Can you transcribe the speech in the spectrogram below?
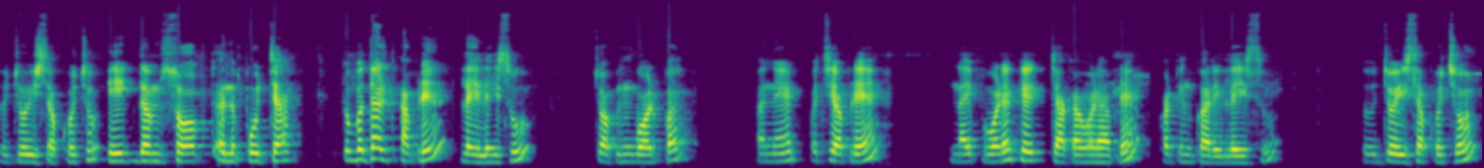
તો જોઈ શકો છો, એકદમ સોફ્ટ અને પોચા. તો બધા જ આપણે લઈ લઈશું ચોપિંગ બોર્ડ પર. અને પછી આપણે નાઈફ વડે કે ચાકા વડે આપણે કટિંગ કરી લઈશું. તો જોઈ શકો છો,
